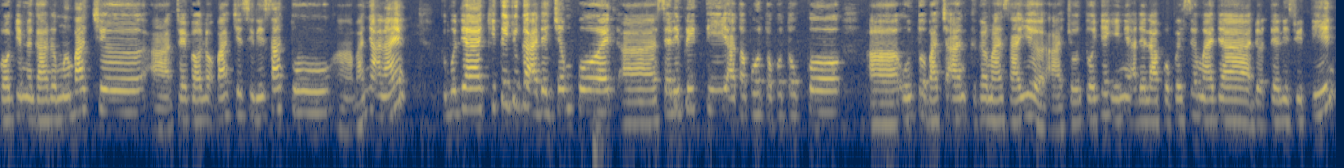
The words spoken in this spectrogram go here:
Program Negara Membaca, uh, Travel Log Baca Siri 1, uh, banyaklah eh. Kemudian kita juga ada jemput uh, selebriti ataupun tokoh-tokoh uh, untuk bacaan kegemaran saya. Uh, contohnya ini adalah Profesor Maja Dr. Lee Switin,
